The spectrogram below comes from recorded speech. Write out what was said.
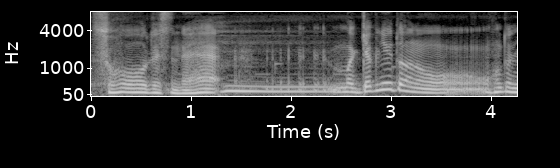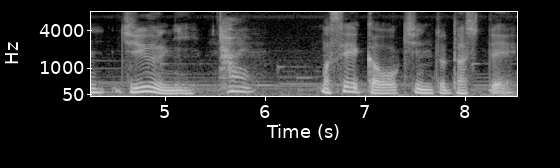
そうですね、まあ、逆に言うとあの本当に自由に、はい。まあ、成果をきちんと出して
